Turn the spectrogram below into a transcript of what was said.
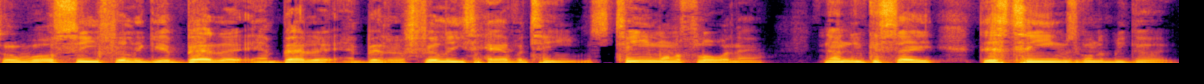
So we'll see Philly get better and better and better. The Phillies have a team. It's team on the floor now. None you can say this team is going to be good.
